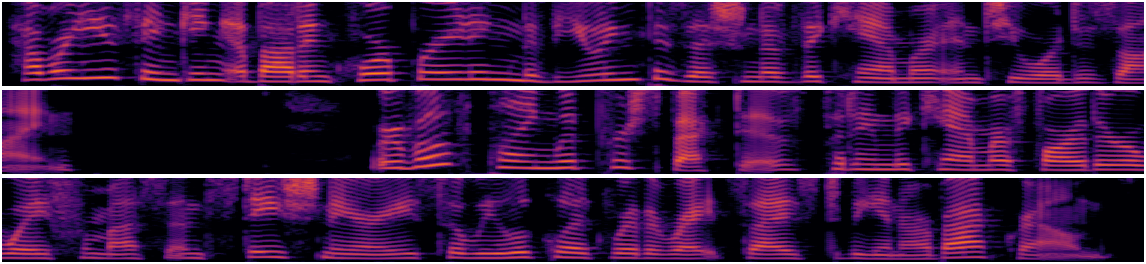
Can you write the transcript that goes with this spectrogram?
How are you thinking about incorporating the viewing position of the camera into your design? We're both playing with perspective, putting the camera farther away from us and stationary so we look like we're the right size to be in our backgrounds.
